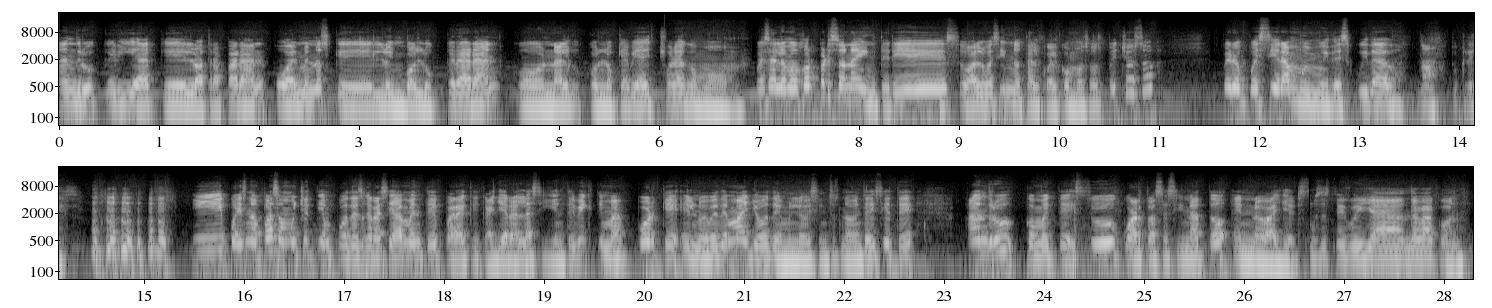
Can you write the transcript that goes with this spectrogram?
Andrew quería que lo atraparan o al menos que lo involucraran con algo con lo que había hecho era como pues a lo mejor persona de interés o algo así no tal cual como sospechoso pero pues sí era muy muy descuidado No, ¿tú crees? y pues no pasó mucho tiempo, desgraciadamente, para que cayera la siguiente víctima, porque el 9 de mayo de 1997, Andrew comete su cuarto asesinato en Nueva Jersey. Pues este güey ya andaba con...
